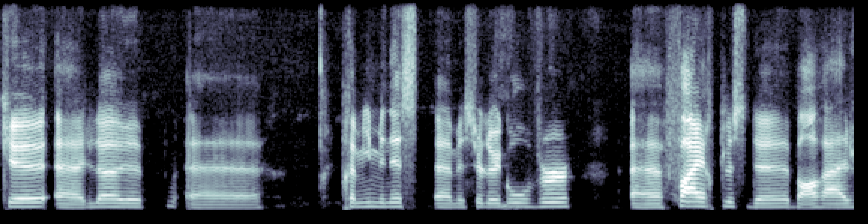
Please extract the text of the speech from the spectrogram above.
que euh, le euh, premier ministre, euh, M. Legault, veut euh, faire plus de barrages,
